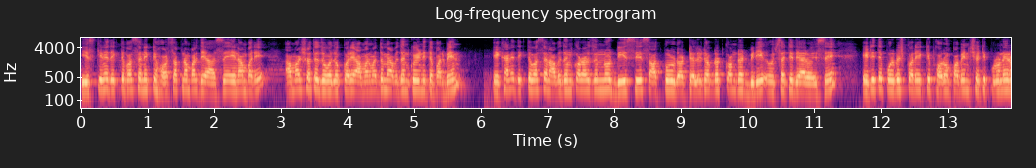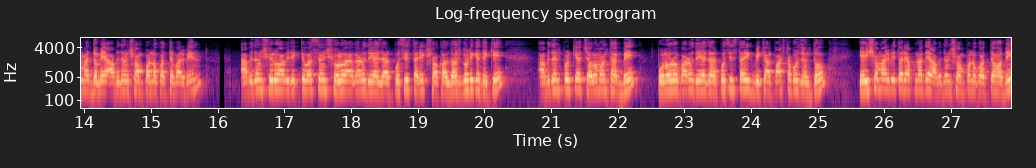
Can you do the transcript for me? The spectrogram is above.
স্ক্রিনে দেখতে পাচ্ছেন একটি হোয়াটসঅ্যাপ নাম্বার দেওয়া আছে, এই নাম্বারে আমার সাথে যোগাযোগ করে আমার মাধ্যমে আবেদন করে নিতে পারবেন। এখানে দেখতে পাচ্ছেন, আবেদন করার জন্য ডিসি সাতপুর dot Teletalk dot com dot BD ওয়েবসাইটে দেওয়া রয়েছে। এটিতে প্রবেশ করে একটি ফর্ম পাবেন, সেটি পূরণের মাধ্যমে আবেদন সম্পন্ন করতে পারবেন। আবেদন শুরু হবে, দেখতে পাচ্ছেন, ষোলো এগারো দুই হাজার পঁচিশ তারিখ সকাল দশ ঘটিকা থেকে। আবেদন প্রক্রিয়া চলমান থাকবে পনেরো বারো দুই হাজার পঁচিশ তারিখ বিকাল পাঁচটা পর্যন্ত। এই সময়ের ভিতরে আপনাদের আবেদন সম্পন্ন করতে হবে।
